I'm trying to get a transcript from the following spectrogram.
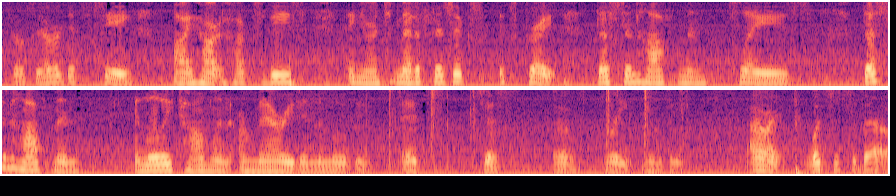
So if you ever get to see I Heart Huxleys and you're into metaphysics, it's great. Dustin Hoffman plays... Dustin Hoffman and Lily Tomlin are married in the movie. It's just a great movie. Alright, what's this about?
